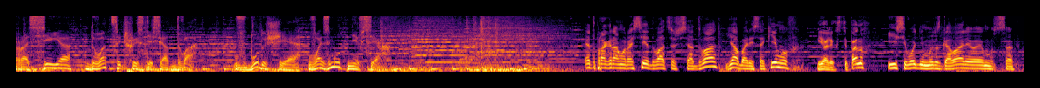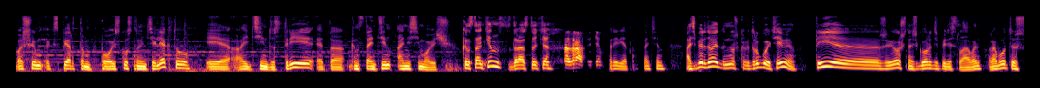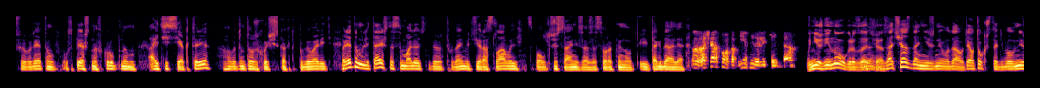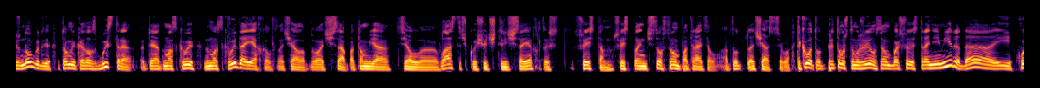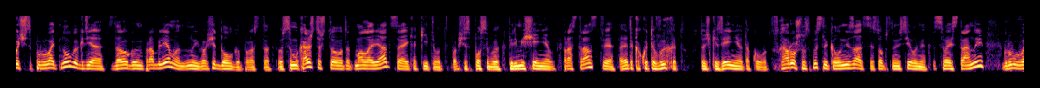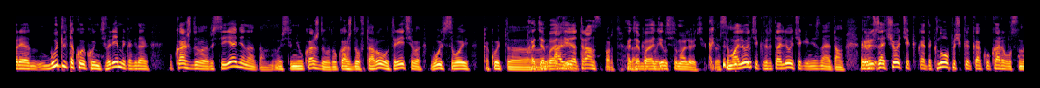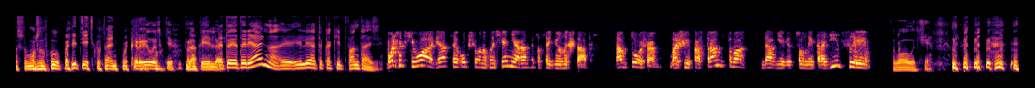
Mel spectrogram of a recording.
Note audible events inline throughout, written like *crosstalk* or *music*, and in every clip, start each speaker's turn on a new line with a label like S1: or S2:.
S1: Россия 2062. В будущее возьмут не всех.
S2: Это программа «Россия-2062». Я Борис Акимов.
S3: Я Олег Степанов.
S2: И сегодня мы разговариваем с большим экспертом по искусственному интеллекту и IT-индустрии. Это Константин Анисимович.
S3: Константин, здравствуйте.
S4: Здравствуйте.
S2: Привет, Константин. А теперь давай немножко к другой теме. Ты э, живешь, значит, в городе Переславль, работаешь при этом успешно в крупном IT-секторе, об этом тоже хочется как-то поговорить. При этом летаешь на самолете, например, куда-нибудь в Ярославль с полчаса, не за, за 40 минут и так далее.
S4: За час можно в Нижний долететь, да.
S3: В Нижний Новгород за
S2: Да,
S3: час.
S2: За час до Нижнего, да. Вот я вот только, кстати, был в Нижнем Новгороде, и то мне казалось быстро. Это я от Москвы до Москвы доехал сначала два часа, потом я сел э, в «Ласточку», еще 4 часа ехал, то есть 6 там, шесть с половиной часов все равно потратил, а тут за час всего. Так вот, вот при том, что мы живем в самой большой стране мира, да, и хочется побывать много где, с дорогами проблемы, ну и вообще долго просто. То есть, мне кажется, что вот эта малая авиация и какие-то вот вообще способы перемещения в пространстве, это какой-то выход с точки зрения такого вот, в хорошем смысле, колонизации собственными силами своей страны. Грубо говоря, будет ли такое какое-нибудь время, когда у каждого россиянина, там, ну, если не у каждого, то у каждого второго, третьего будет свой какой-то
S3: Хотя бы
S2: авиатранспорт.
S3: Хотя
S2: да,
S3: бы один самолетик.
S2: Самолетик, вертолетик, я не знаю, там,
S3: Кры-
S2: рюкзачетик, какая-то кнопочка, как у Карлсона, чтобы можно было *laughs* полететь куда-нибудь.
S3: Крылышки, *laughs*
S2: Да.
S3: пропеллер.
S2: Это, это реально э, или это какие-то фантазии?
S4: Больше всего авиация общего назначения развита в Соединенных Штатах. Там тоже большие пространства, давние авиационные традиции.
S3: Сволочи.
